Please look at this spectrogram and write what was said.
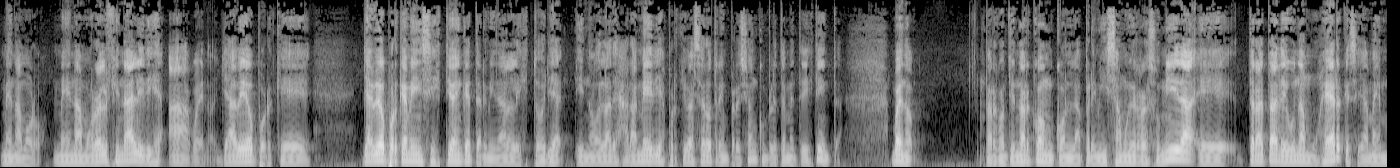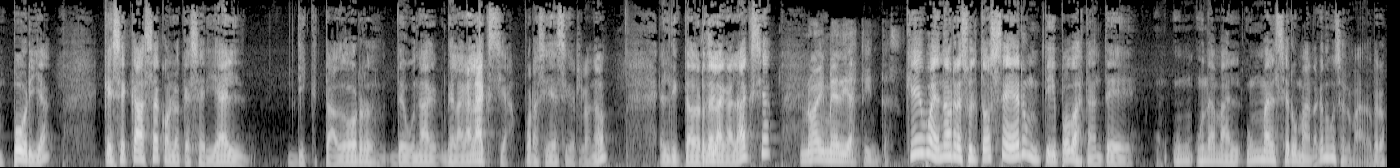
me enamoró. Me enamoró el final y dije, ah, bueno, ya veo por qué. Ya veo por qué me insistió en que terminara la historia y no la dejara a medias porque iba a ser otra impresión completamente distinta. Bueno, para continuar con, la premisa muy resumida, eh, trata de una mujer que se llama Emporia, que se casa con lo que sería el dictador de, una, de la galaxia, por así decirlo, ¿no? El dictador de la galaxia. No hay medias tintas. Que bueno, resultó ser un tipo bastante un, una mal, un mal ser humano, que no es un ser humano, pero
